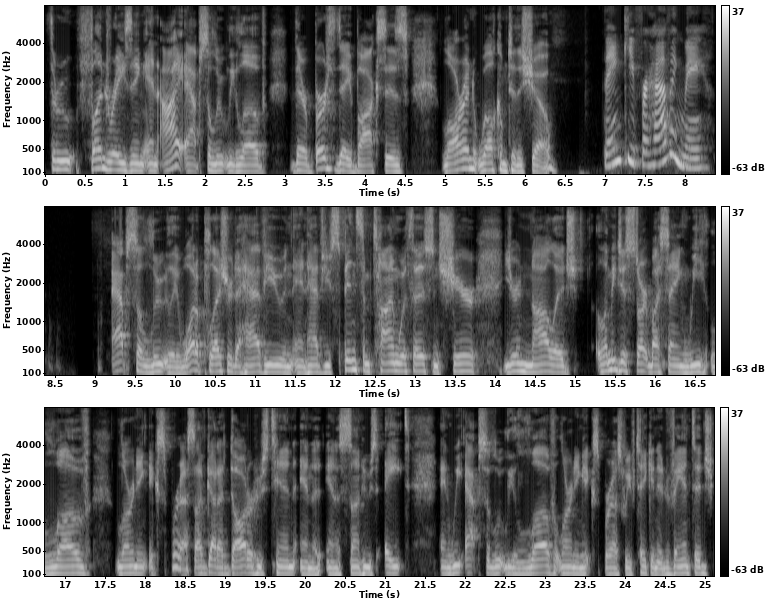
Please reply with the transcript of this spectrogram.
through fundraising. And I absolutely love their birthday boxes. Lauren, welcome to the show. Thank you for having me. Absolutely. What a pleasure to have you and, and have you spend some time with us and share your knowledge let me just start by saying we love Learning Express. I've got a daughter who's 10 and a, and a son who's eight, and we absolutely love Learning Express. We've taken advantage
